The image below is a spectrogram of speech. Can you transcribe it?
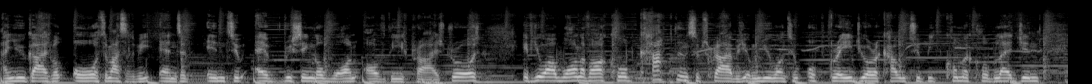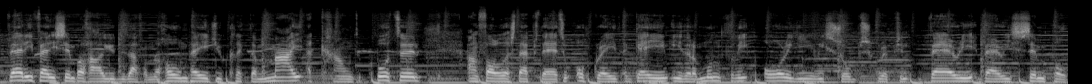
and you guys will automatically be entered into every single one of these prize draws. If you are one of our club captain subscribers and you want to upgrade your account to become a club legend, very, very simple how you do that from the homepage. You click the My Account button and follow the steps there to upgrade again, either a monthly or a yearly subscription. Very, very simple.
